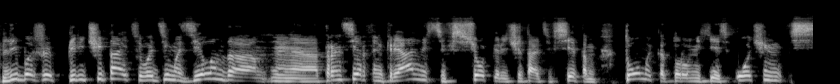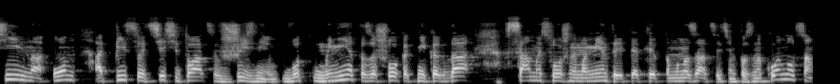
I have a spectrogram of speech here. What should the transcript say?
либо же перечитайте Вадима Зеланда «Трансерфинг реальности», все перечитайте, все там томы, которые у них есть. Очень сильно он описывает все ситуации в жизни. Вот мне это зашло как никогда в самые сложные моменты. Я пять лет тому назад с этим познакомился.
